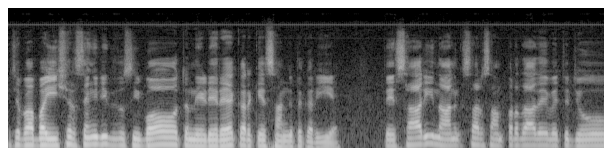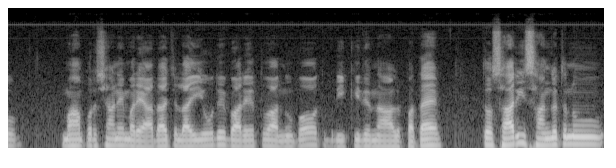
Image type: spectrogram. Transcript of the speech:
ਅੱਛਾ, ਬਾਬਾ ਈਸ਼ਰ ਸਿੰਘ ਜੀ ਦੀ ਤੁਸੀਂ ਬਹੁਤ ਨੇੜੇ ਰਹਿ ਕਰਕੇ ਸੰਗਤ ਕਰੀ ਹੈ। ਤੇ ਸਾਰੀ ਨਾਨਕਸਰ ਸੰਪਰਦਾ ਦੇ ਵਿੱਚ ਜੋ ਮਹਾਪੁਰਸ਼ਾਂ ਨੇ ਮਰਿਆਦਾ ਚਲਾਈ, ਉਹਦੇ ਬਾਰੇ ਤੁਹਾਨੂੰ ਬਹੁਤ ਬਰੀਕੀ ਦੇ ਨਾਲ ਪਤਾ ਹੈ। ਤਾਂ ਸਾਰੀ ਸੰਗਤ ਨੂੰ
